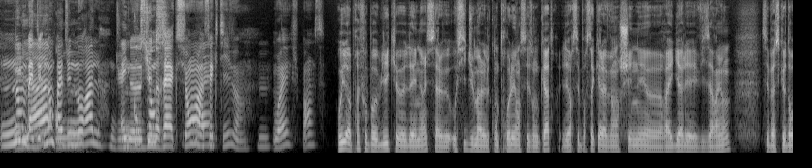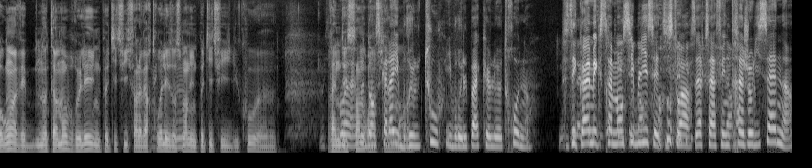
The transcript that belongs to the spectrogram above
Non, mais là, non, pas on- d'une morale, une d'une réaction Ouais. affective. Hmm. Ouais, je pense. Oui, après, faut pas oublier que Daenerys, elle avait aussi du mal à le contrôler en saison 4. Et D'ailleurs, c'est pour ça qu'elle avait enchaîné euh, Rhaegal et Viserion. C'est parce que Drogon avait notamment brûlé une petite fille. Enfin, elle avait retrouvé les ossements Mm. d'une petite fille. Du coup, euh, Reine Ouais, des Cendres. dans ce cas-là, il brûle tout, il brûle pas que le trône. C'était quand même extrêmement ciblé cette histoire. C'est-à-dire que ça a fait une très jolie scène,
